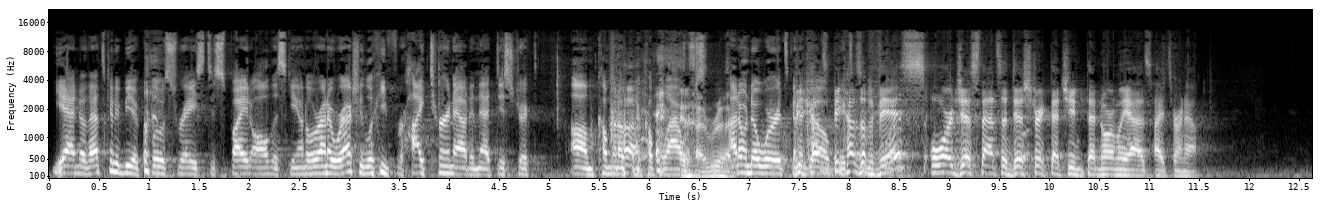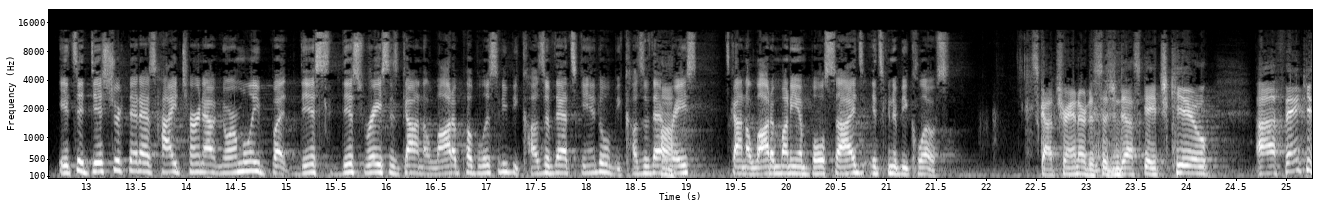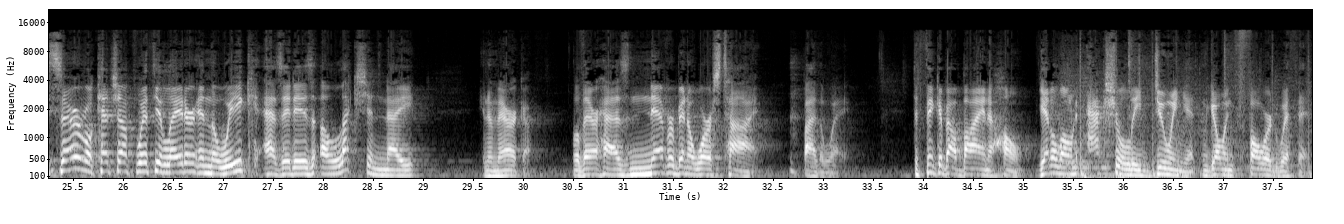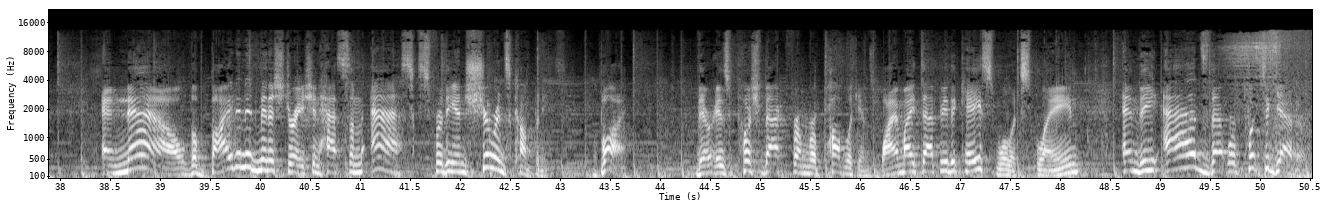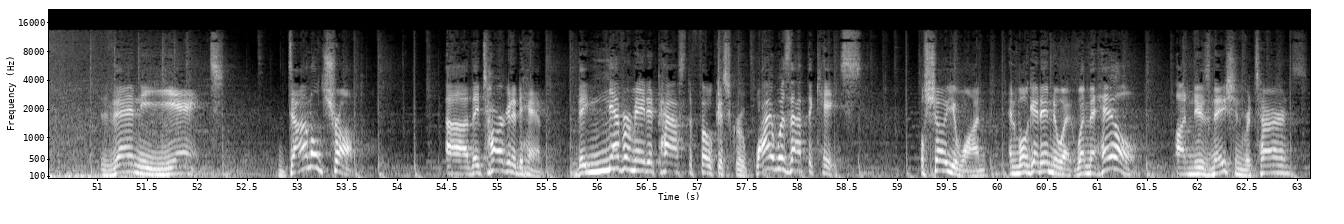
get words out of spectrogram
Yeah, no, that's going to be a close race despite all the scandal around it. We're actually looking for high turnout in that district um, coming up in a couple hours. Yeah, really. I don't know where it's going to go. because of close. this, or just that's a district that you that normally has high turnout? It's a district that has high turnout normally, but this this race has gotten a lot of publicity because of that scandal, because of that Huh. race. It's gotten a lot of money on both sides. It's going to be close. Scott Tranter, Decision Desk HQ. Uh, thank you, sir. We'll catch up with you later in the week as it is election night in America. Well, there has never been a worse time, by the way, to think about buying a home, yet alone actually doing it and going forward with it. And now the Biden administration has some asks for the insurance companies. But there is pushback from Republicans. Why might that be the case? We'll explain. And the ads that were put together, then yanked. Donald Trump, uh, they targeted him. They never made it past the focus group. Why was that the case? We'll show you one, and we'll get into it when The Hill on News Nation returns.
